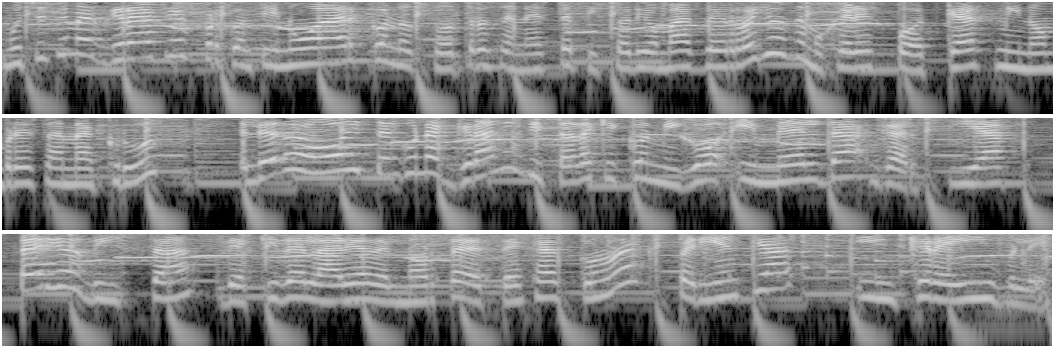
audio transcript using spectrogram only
Muchísimas gracias por continuar con nosotros en este episodio más de Rollos de Mujeres Podcast. Mi nombre es Ana Cruz. El día de hoy tengo una gran invitada aquí conmigo, Imelda García, periodista de aquí del área del norte de Texas, con una experiencia increíble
